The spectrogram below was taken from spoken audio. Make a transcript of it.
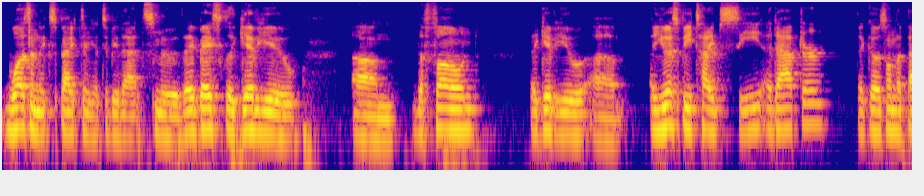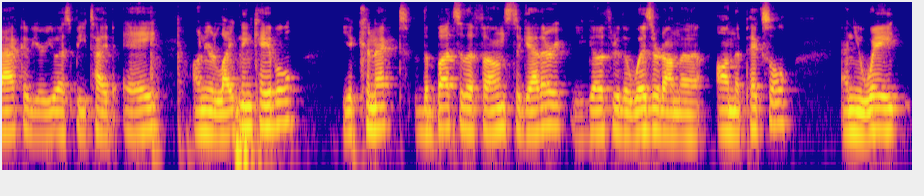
wasn't expecting it to be that smooth. They basically give you um, the phone. They give you uh, a USB Type C adapter that goes on the back of your USB Type A on your Lightning cable. You connect the butts of the phones together. You go through the wizard on the on the Pixel, and you wait.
